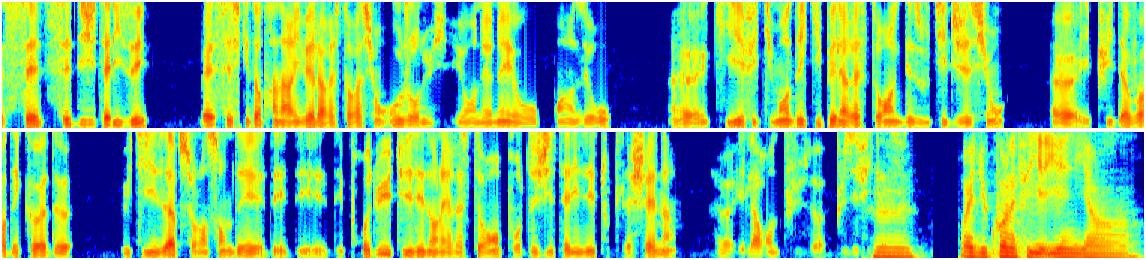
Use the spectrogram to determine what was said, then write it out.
c'est digitalisé. Ben, c'est ce qui est en train d'arriver à la restauration aujourd'hui. Et on en est au point zéro, qui est effectivement d'équiper les restaurants avec des outils de gestion et puis d'avoir des codes utilisables sur l'ensemble des, produits utilisés dans les restaurants pour digitaliser toute la chaîne et la rendre plus, plus efficace. Mmh. Ouais, du coup, en effet, il y a un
